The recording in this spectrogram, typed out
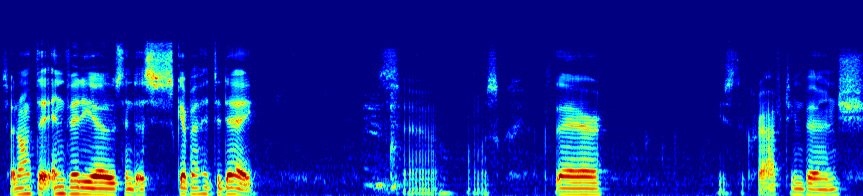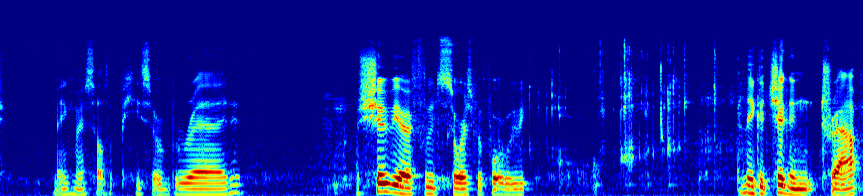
So I don't have to end videos and just skip ahead today. So, almost there. Use the crafting bench. Make myself a piece of bread. Should be our food source before we make a chicken trap.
